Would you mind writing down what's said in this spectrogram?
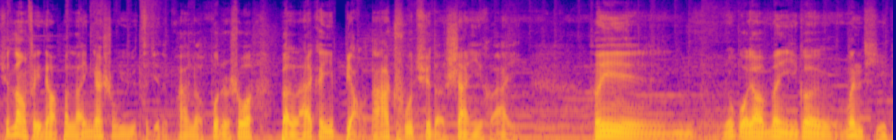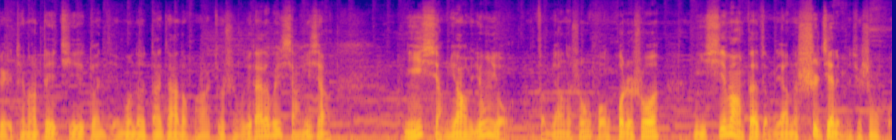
去浪费掉本来应该属于自己的快乐，或者说本来可以表达出去的善意和爱意。所以，如果要问一个问题给听到这期短节目的大家的话，就是我觉得大家会想一想，你想要拥有。怎么样的生活，或者说你希望在怎么样的世界里面去生活？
